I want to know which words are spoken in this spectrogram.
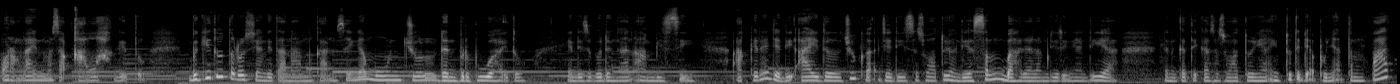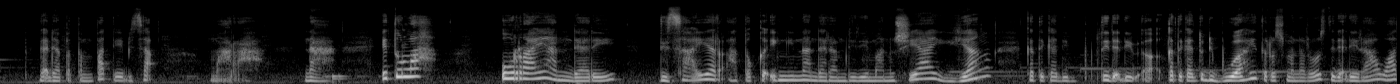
orang lain? Masa kalah? gitu. Begitu terus yang ditanamkan sehingga muncul dan berbuah itu yang disebut dengan ambisi akhirnya jadi idol juga jadi sesuatu yang dia sembah dalam dirinya dia. Dan ketika sesuatu yang itu tidak punya tempat nggak dapat tempat dia bisa marah. Nah itulah uraian dari desire atau keinginan dalam diri manusia yang ketika di, tidak di, eh, ketika itu dibuahi terus menerus tidak dirawat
